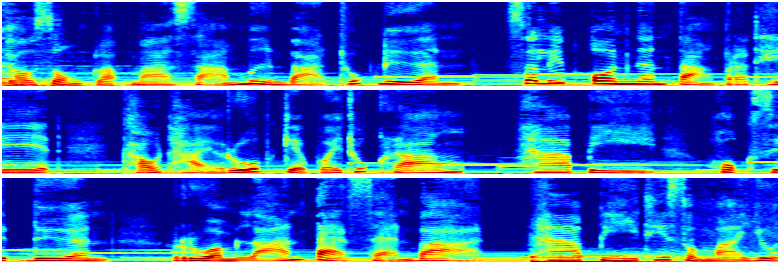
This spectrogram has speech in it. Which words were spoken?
เขาส่งกลับมา 30,000 บาททุกเดือน สลิปโอนเงินต่างประเทศ เขาถ่ายรูปเก็บไว้ทุกครั้ง 5 ปี 60 เดือน รวมล้าน8แสนบาท 5 ปีที่สมหมายอยู่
